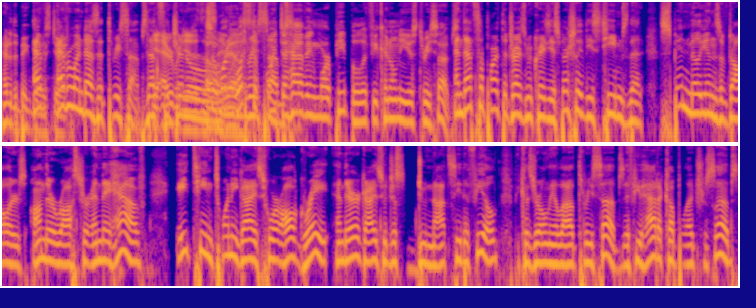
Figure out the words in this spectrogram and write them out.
How do the big boys Ev- do it? everyone does it three subs. That's Yeah, the everybody general does rule. the so same. what, Yeah. what's Three the point to subs. having more people if you can only use three subs? And that's the part that drives me crazy, especially these teams that spend millions of dollars on their roster and they have 18, 20 guys who are all great. And there are guys who just do not see the field because you're only allowed three subs. If you had a couple extra subs,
